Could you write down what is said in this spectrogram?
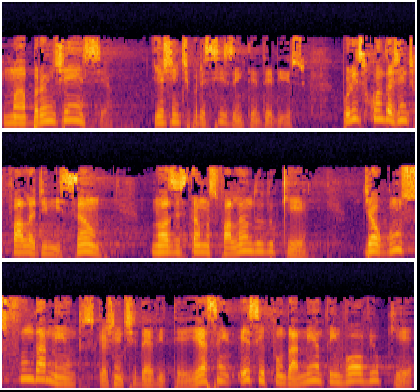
uma abrangência e a gente precisa entender isso. Por isso, quando a gente fala de missão, nós estamos falando do quê? De alguns fundamentos que a gente deve ter. E essa, esse fundamento envolve o quê?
